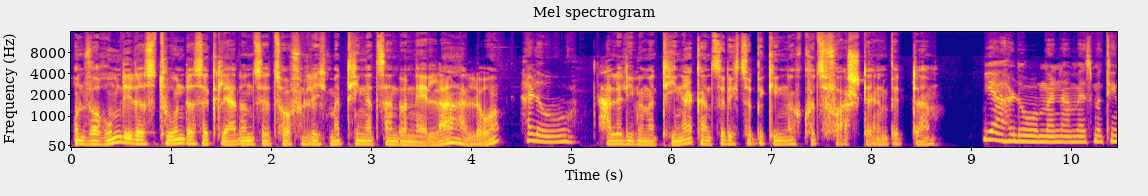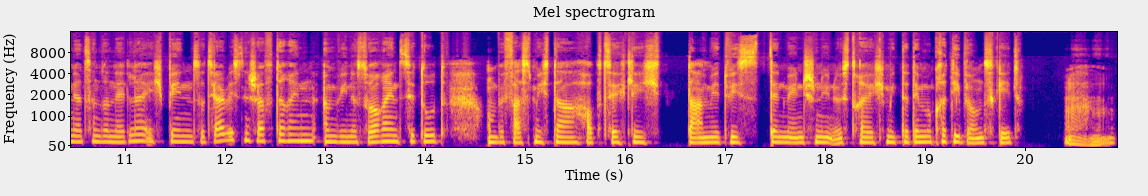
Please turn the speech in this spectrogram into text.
Und warum die das tun, das erklärt uns jetzt hoffentlich Martina Zandonella. Hallo. Hallo. Hallo, liebe Martina. Kannst du dich zu Beginn noch kurz vorstellen, bitte? Ja, hallo, mein Name ist Martina Zandonella. Ich bin Sozialwissenschaftlerin am Wiener Sora-Institut und befasse mich da hauptsächlich damit, wie es den Menschen in Österreich mit der Demokratie bei uns geht. Mhm.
